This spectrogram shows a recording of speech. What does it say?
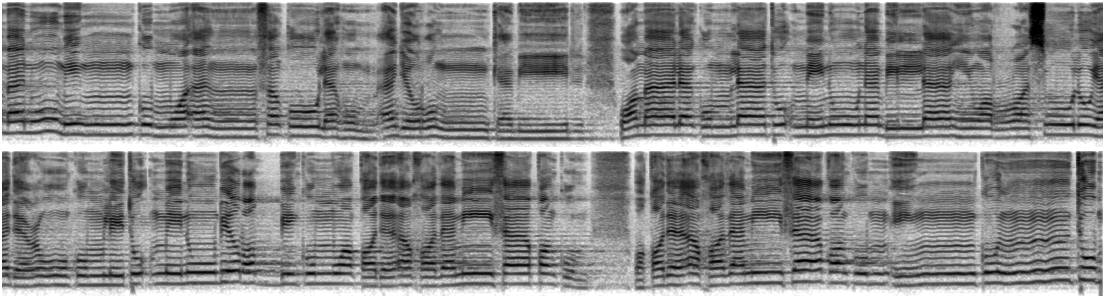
آمنوا منكم وأنفقوا لهم أجر كبير وما لكم لا تؤمنون بالله والرسول يدعوكم لتؤمنوا بربكم وقد أخذ ميثاقكم وقد أخذ ميثاقكم إن كنتم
